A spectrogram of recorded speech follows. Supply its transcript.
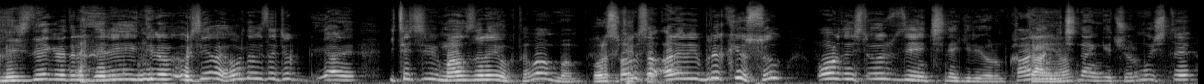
Mecidiyeköy'den o dereye indiğin o, o şey var. Orada mesela çok yani iç açıcı bir manzara yok tamam mı? Orası Sonra kötü. mesela arabayı bırakıyorsun. Oradan işte Özdilek'in içine giriyorum. Kanyonun Kanyon. içinden geçiyorum. O işte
